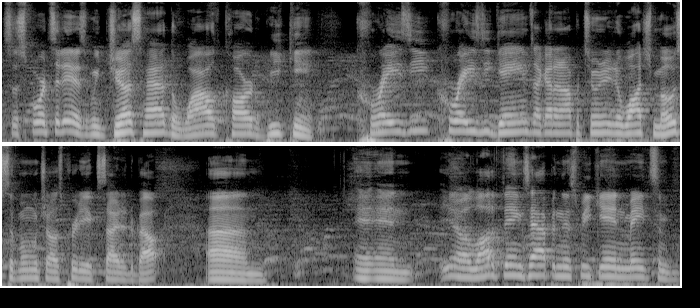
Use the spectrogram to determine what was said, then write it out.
So, sports it is. We just had the wild card weekend. Crazy, crazy games. I got an opportunity to watch most of them, which I was pretty excited about. Um, and, and you know, a lot of things happened this weekend. Made some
